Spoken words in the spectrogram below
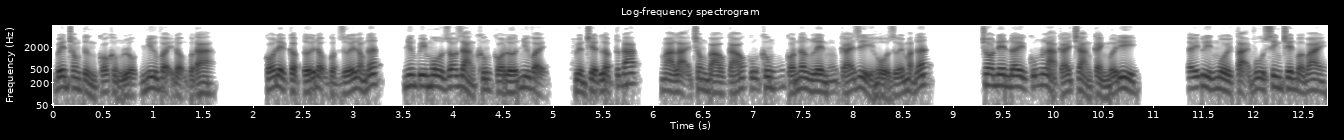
bên trong từng có khổng lồ như vậy động của ta. Có đề cập tới động quật dưới lòng đất, nhưng quy mô rõ ràng không có lớn như vậy huyền triệt lập tức đáp, mà lại trong báo cáo cũng không có nâng lên cái gì hồ dưới mặt đất. Cho nên đây cũng là cái tràng cảnh mới đi. Ấy lìn ngồi tại vô sinh trên bờ vai,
